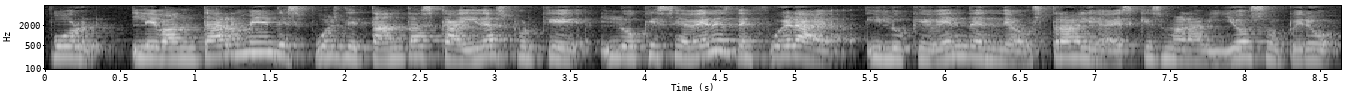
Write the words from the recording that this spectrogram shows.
por levantarme después de tantas caídas, porque lo que se ve desde fuera y lo que venden de Australia es que es maravilloso, pero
